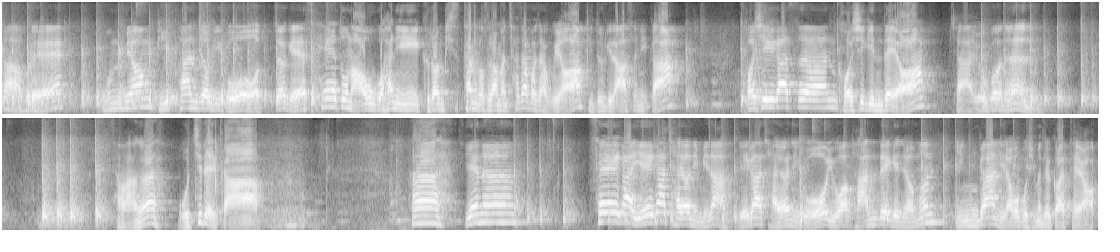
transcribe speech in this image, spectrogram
자, 그래. 문명 비판적이고 어쩌게 새도 나오고 하니 그런 비슷한 것을 한번 찾아보자고요. 비둘기 나왔으니까. 거시기가 쓴 거시기인데요. 자, 요거는 상황은 어찌 될까? 아, 얘는 새가 얘가 자연입니다. 얘가 자연이고 이와 반대 개념은 인간이라고 보시면 될 것 같아요.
